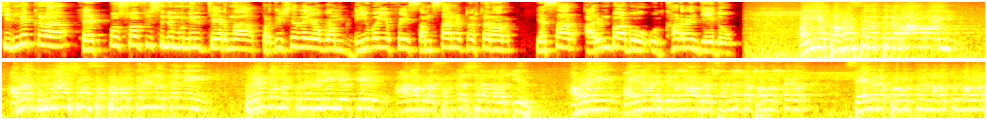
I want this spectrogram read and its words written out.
ചിന്നക്കട ഹെഡ് പോസ്റ്റ് ഓഫീസിന് മുന്നിൽ ചേർന്ന പ്രതിഷേധ യോഗം ഡിവൈഎഫ്ഐ സംസ്ഥാന treasurer S R Arun Babu ഉദ്ഘാടനം ചെയ്തു. വലിയ പ്രഹസനത്തിന്റെ ഭാഗമായി അവിടെ ദുരിതാശ്വാസ പ്രവർത്തനങ്ങൾ തന്നെ തുരങ്കം വെക്കുന്ന നിലയിലേക്ക് ആണ് അവിടെ സന്ദർശനം നടത്തിയത്. അവിടെ വയനാട് ജനത അവിടെ സന്നദ്ധ പ്രവർത്തകർ സേവന പ്രവർത്തനം നടത്തുന്നവർ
